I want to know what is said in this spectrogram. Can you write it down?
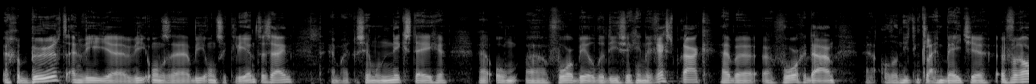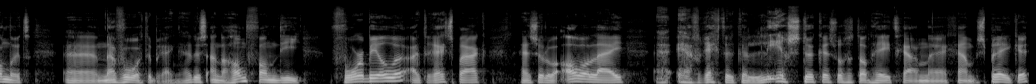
eh, gebeurt en wie, wie, onze, wie onze cliënten zijn. Maar er is helemaal niks tegen om voorbeelden die zich in de rechtspraak hebben voorgedaan, al dan niet een klein beetje veranderd, naar voren te brengen. Dus aan de hand van die voorbeelden uit de rechtspraak hè, zullen we allerlei eh, erfrechtelijke leerstukken, zoals het dan heet, gaan, eh, gaan bespreken.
